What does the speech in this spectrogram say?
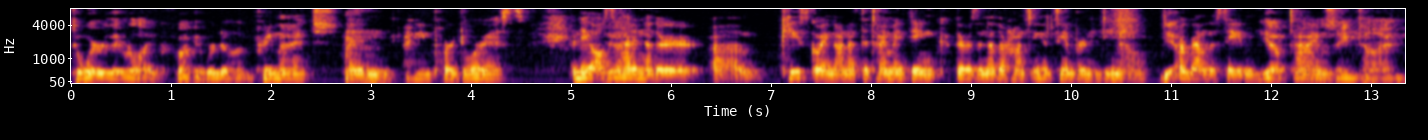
to where they were like, fuck it, we're done. Pretty much. And I mean, poor Doris. And they also Yeah. had another um, case going on at the time. I think there was another haunting in San Bernardino Yeah. around the same Yep, around time. the same time.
